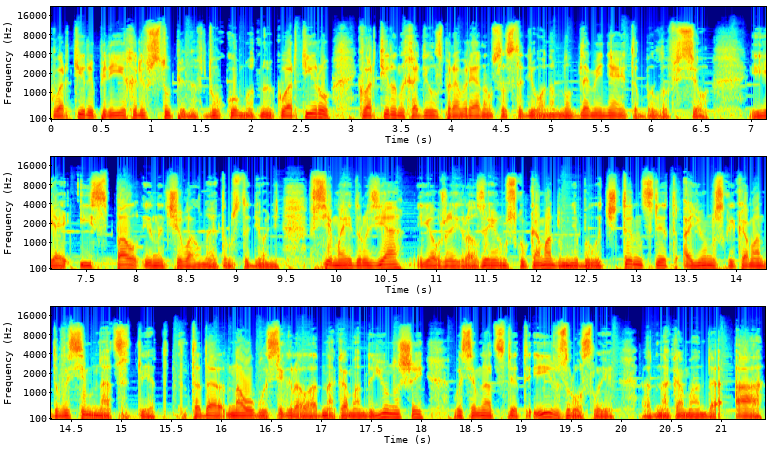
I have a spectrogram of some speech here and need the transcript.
квартиры переехали в Ступино, в двухкомнатную квартиру. Квартира находилась прямо рядом со стадионом. Но для меня это было все. И я и спал, и ночевал на этом стадионе. Все мои друзья, я уже играл за юношескую команду, мне было 14 лет, а юношеская команда 18 лет. Тогда на область играла одна команда юношей, 18 лет, и взрослые одна команда. А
